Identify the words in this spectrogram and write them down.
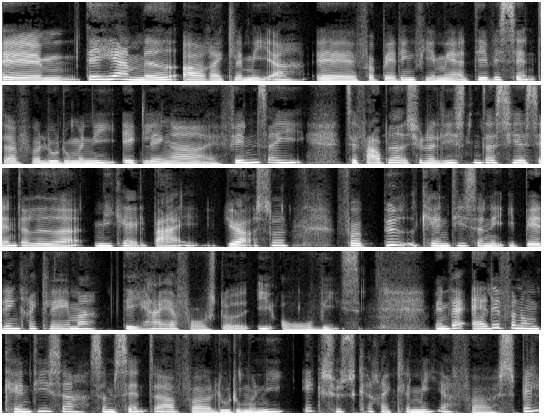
Øh, det her med at reklamere øh, for bettingfirmaer, det vil Center for Ludomani ikke længere øh, finde sig i. Til Fagbladet Journalisten, der siger centerleder Michael Bay Jørsel, forbyd kendiserne i bettingreklamer. Det har jeg foreslået i overvis. Men hvad er det for nogle kendiser, som Center for Ludomani ikke synes kan reklamere for spil?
